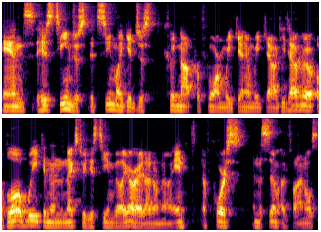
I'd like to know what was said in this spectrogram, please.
And his team just—it seemed like it just could not perform week in and week out. He'd have a, a blow-up week, and then the next week his team would be like, "All right, I don't know." And of course, in the semifinals,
